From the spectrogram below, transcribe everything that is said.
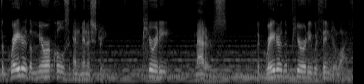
the greater the miracles and ministry. Purity matters. The greater the purity within your life,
